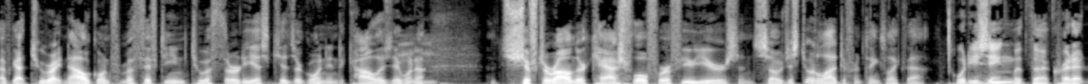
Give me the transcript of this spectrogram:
I've got two right now going from a 15 to a 30 as kids are going into college. They mm-hmm. want to shift around their cash flow for a few years. And so just doing a lot of different things like that. What are you seeing with uh, credit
